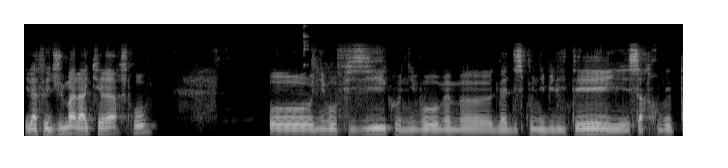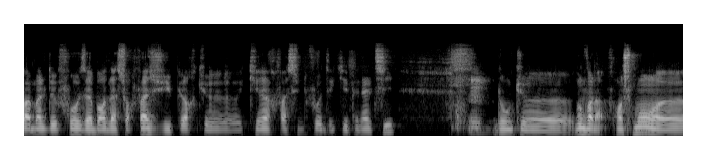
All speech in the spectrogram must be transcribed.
il a fait du mal à acquérir, je trouve. Au niveau physique, au niveau même euh, de la disponibilité, il s'est retrouvé pas mal de fois aux abords de la surface. J'ai eu peur que Kerrer fasse une faute et qu'il y ait penalty. Mm. Donc, euh, donc voilà, franchement,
